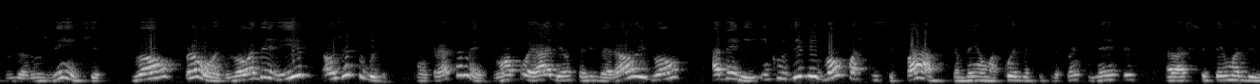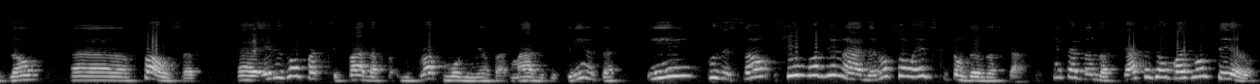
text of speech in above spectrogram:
dos anos 20 vão para onde? Vão aderir ao Getúlio, concretamente. Vão apoiar a Aliança Liberal e vão aderir. Inclusive, vão participar, também é uma coisa que frequentemente acho que se tem uma visão uh, falsa. Uh, eles vão participar da, do próprio movimento armado de 30 em posição subordinada. Não são eles que estão dando as cartas. Quem está dando as cartas é o Góes Monteiro,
